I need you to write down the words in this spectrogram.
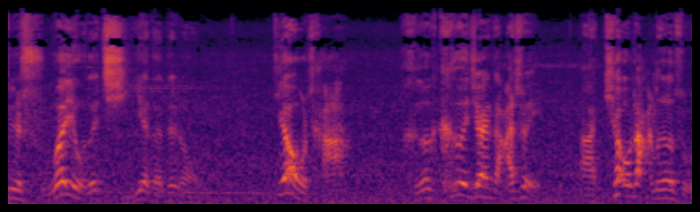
对所有的企业的这种调查和苛捐杂税。啊，敲诈勒索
